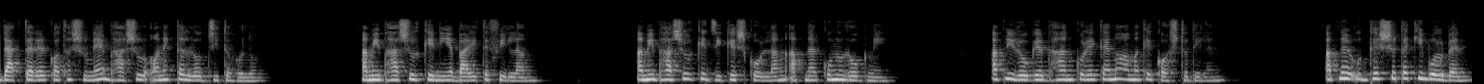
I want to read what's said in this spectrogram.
ডাক্তারের কথা শুনে ভাসুর অনেকটা লজ্জিত হল। আমি ভাসুরকে নিয়ে বাড়িতে ফিরলাম। আমি ভাসুরকে জিজ্ঞেস করলাম, আপনার কোনো রোগ নেই? আপনি রোগের ভান করে কেন আমাকে কষ্ট দিলেন? আপনার উদ্দেশ্যটা কি বলবেন?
